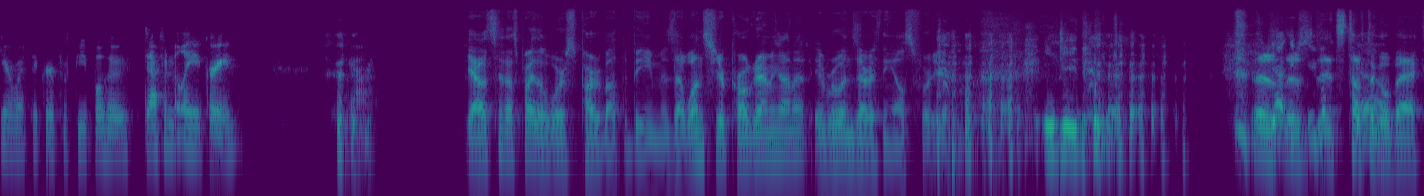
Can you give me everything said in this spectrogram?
you're with a group of people who definitely agree. Yeah. Yeah, I would say that's probably the worst part about the beam is that once you're programming on it, it ruins everything else for you. Indeed. there's, yeah, there's, even, it's tough yeah. to go back.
